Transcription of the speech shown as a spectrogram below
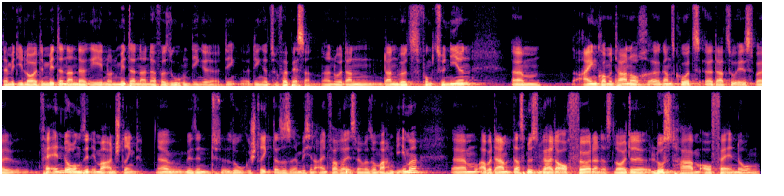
damit die Leute miteinander reden und miteinander versuchen, Dinge, Dinge, Dinge zu verbessern. Ja, nur dann, dann wird es funktionieren. Ähm, ein Kommentar noch äh, ganz kurz äh, dazu ist, weil Veränderungen sind immer anstrengend. Wir sind so gestrickt, dass es ein bisschen einfacher ist, wenn wir so machen wie immer. Ähm, aber da, das müssen wir halt auch fördern, dass Leute Lust haben auf Veränderungen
